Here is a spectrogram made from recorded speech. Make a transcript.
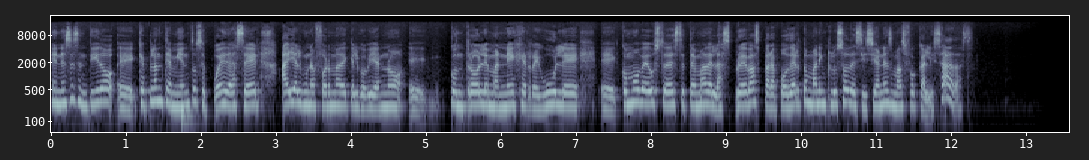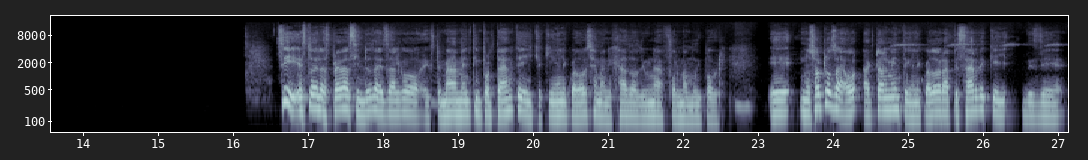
En ese sentido, eh, ¿qué planteamiento se puede hacer? ¿Hay alguna forma de que el gobierno eh, controle, maneje, regule? Eh, ¿Cómo ve usted este tema de las pruebas para poder tomar incluso decisiones más focalizadas? Sí, esto de las pruebas sin duda es algo extremadamente importante y que aquí en el Ecuador se ha manejado de una forma muy pobre. Eh, nosotros actualmente en el Ecuador, a pesar de que desde,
